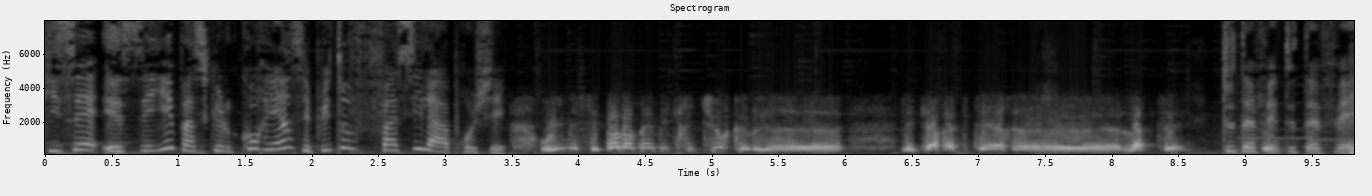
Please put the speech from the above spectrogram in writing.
qui sait, essayer? Parce que le coréen, c'est plutôt facile à approcher. Oui, mais c'est pas la même écriture que le- les caractères euh, latins. Tout à fait, tout à fait.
